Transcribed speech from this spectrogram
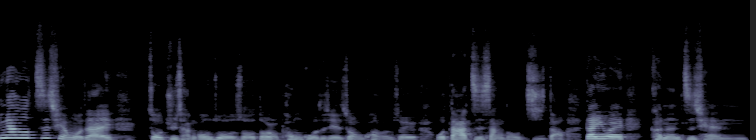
应该说，之前我在做剧场工作的时候都有碰过这些状况，所以我大致上都知道。但因为可能之前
